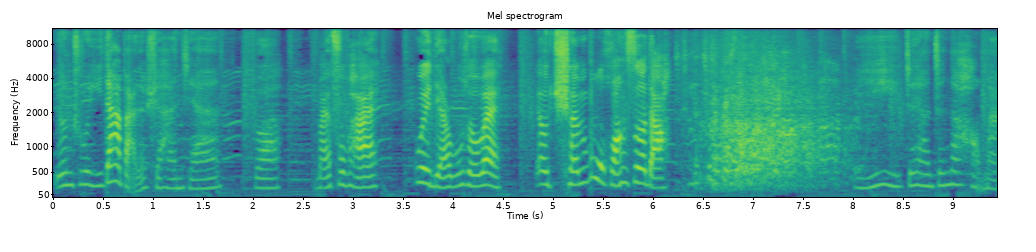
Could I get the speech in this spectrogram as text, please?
扔出一大把的血汗钱，说：“买副牌，贵点无所谓，要全部黄色的。”咦，这样真的好吗？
